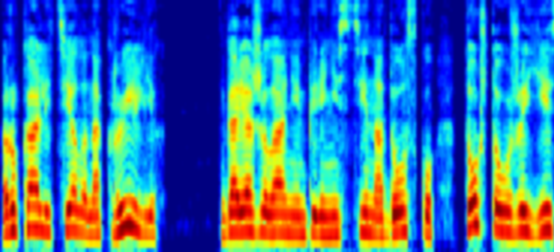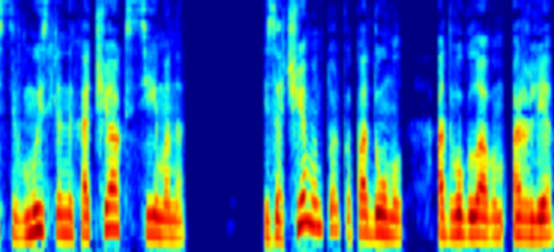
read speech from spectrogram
Рука летела на крыльях, горя желанием перенести на доску то, что уже есть в мысленных очах Симона. И зачем он только подумал о двуглавом орле?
